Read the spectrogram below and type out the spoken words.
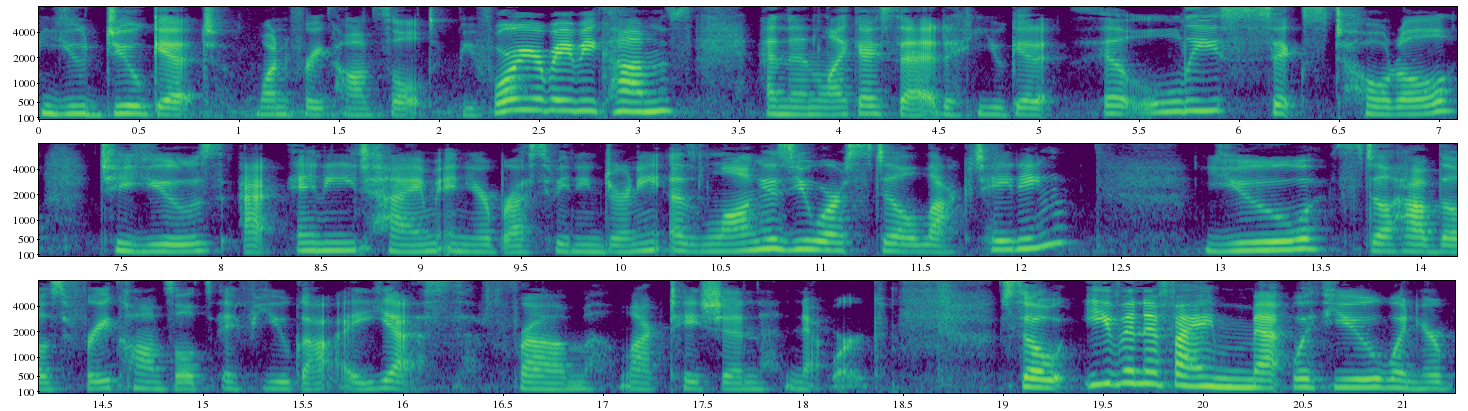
you do get one free consult before your baby comes. And then, like I said, you get at least six total to use at any time in your breastfeeding journey. As long as you are still lactating, you still have those free consults if you got a yes from Lactation Network. So even if I met with you when you're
